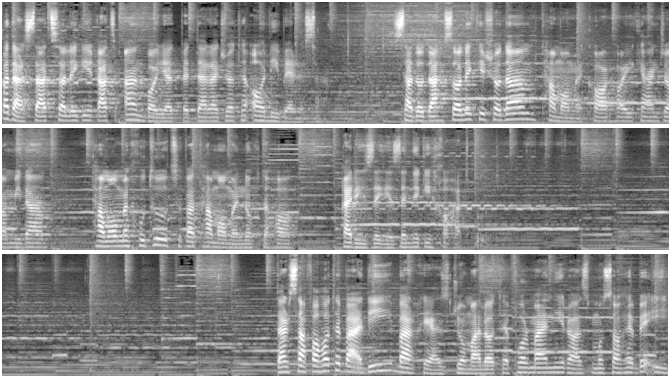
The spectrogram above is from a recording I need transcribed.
و در 100 سالگی قطعا باید به درجات عالی برسم 110 ساله که شدم تمام کارهایی که انجام میدم تمام خطوط و تمام نقطه ها غریزه زندگی خواهد بود. در صفحات بعدی برخی از جملات پرمعنی را از مصاحبه ای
